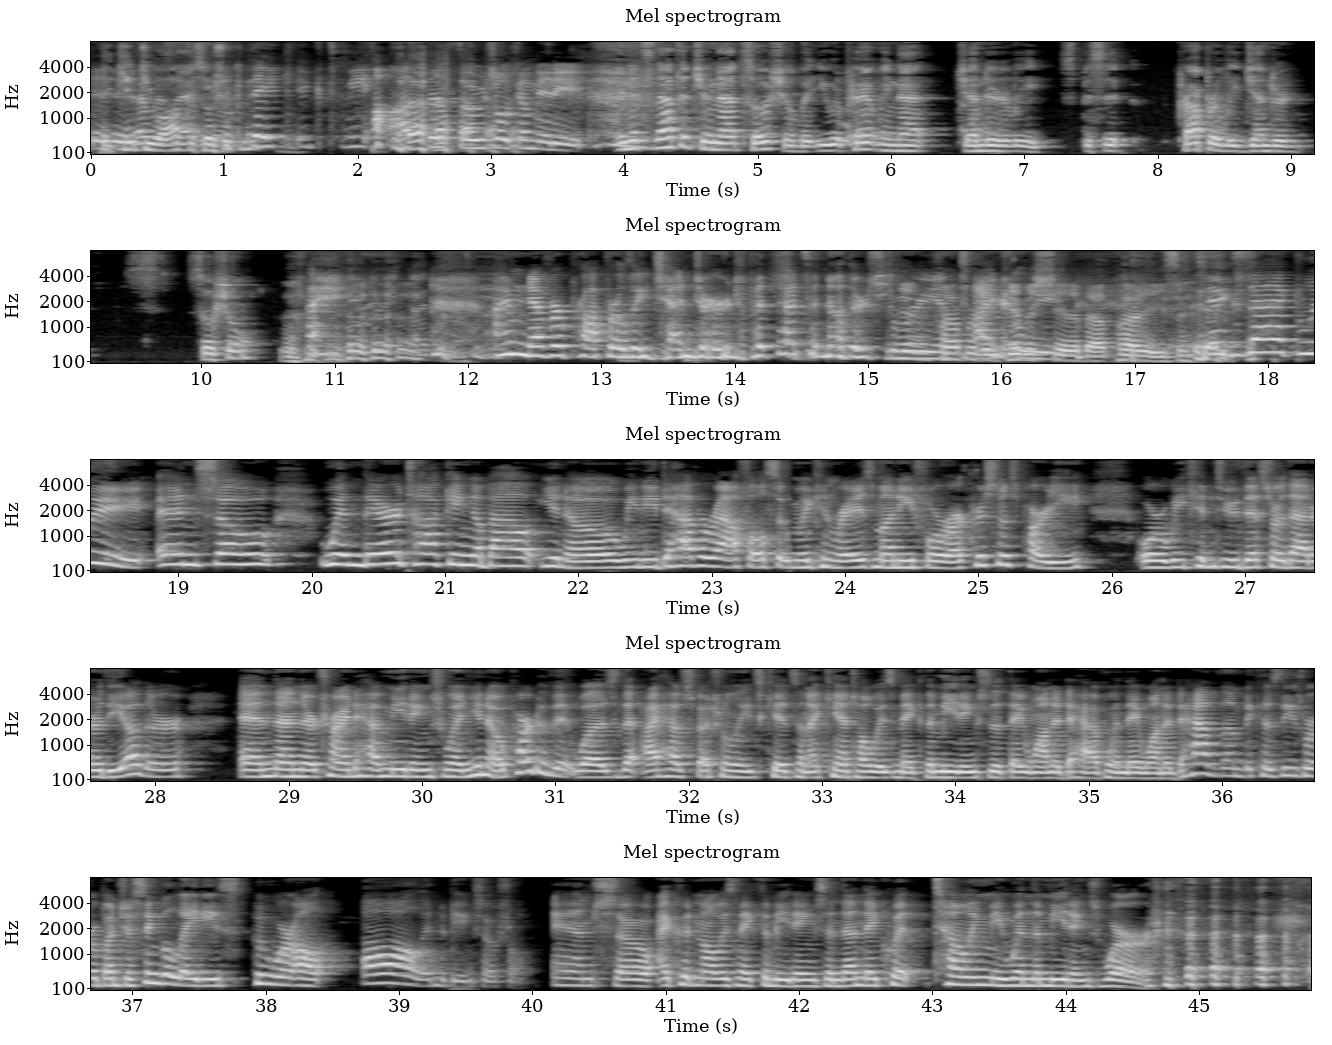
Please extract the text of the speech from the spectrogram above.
They kicked That you off the social year. committee? They kicked me off the social committee. and it's not that you're not social, but you apparently not genderly specific, properly gendered s- social. I, I don't know. I'm never properly gendered, but that's another She story didn't properly give a shit about parties. exactly. And so when they're talking about, you know, we need to have a raffle so we can raise money for our Christmas party, or we can do this or that or the other. And then they're trying to have meetings when, you know, part of it was that I have special needs kids and I can't always make the meetings that they wanted to have when they wanted to have them because these were a bunch of single ladies who were all, all into being social. And so I couldn't always make the meetings and then they quit telling me when the meetings were.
